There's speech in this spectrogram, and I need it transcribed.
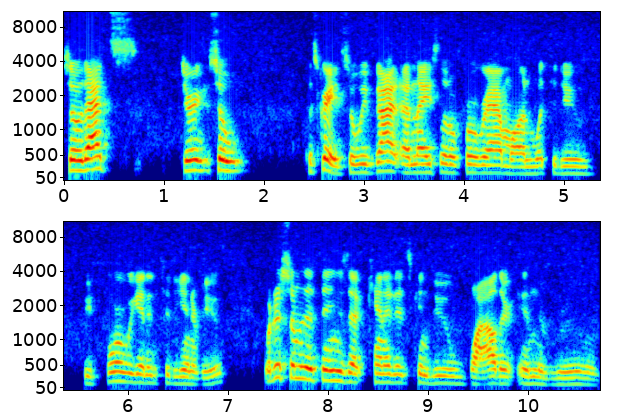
So that's during so that's great. So we've got a nice little program on what to do before we get into the interview. What are some of the things that candidates can do while they're in the room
